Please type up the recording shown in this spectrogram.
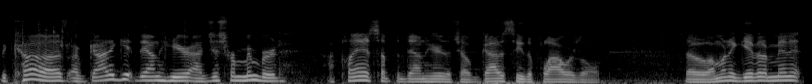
because I've got to get down here. I just remembered I planted something down here that y'all got to see the flowers on. So I'm going to give it a minute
